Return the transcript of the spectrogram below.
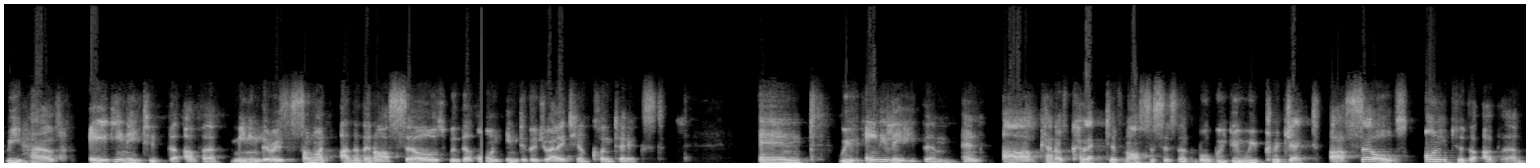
we have alienated the other, meaning there is someone other than ourselves with their own individuality and context. And we've alienated them and our kind of collective narcissism, what we do, we project ourselves onto the other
